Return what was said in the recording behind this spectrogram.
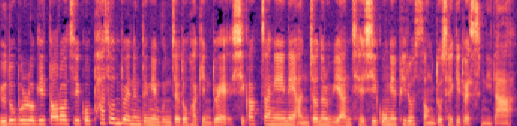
유도 블록이 떨어지고 파손되는 등의 문제도 확인돼 시각장애인의 안전을 위한 재시공의 필요성도 제기됐습니다.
